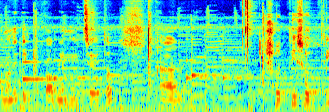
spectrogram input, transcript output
তোমাদের দেখতে প্রবলেম হচ্ছে হয়তো। আর সত্যি সত্যি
